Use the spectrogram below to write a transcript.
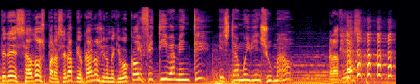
3 a 2 para Serapio Cano, si no me equivoco. Efectivamente, está muy bien sumado. Gracias.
